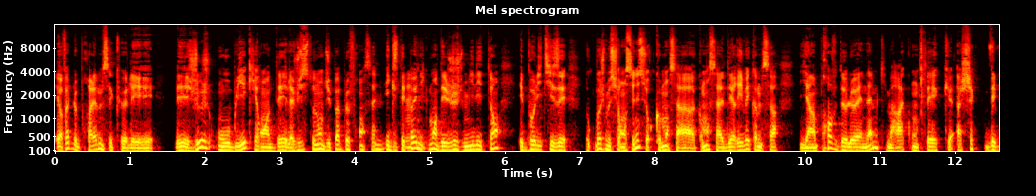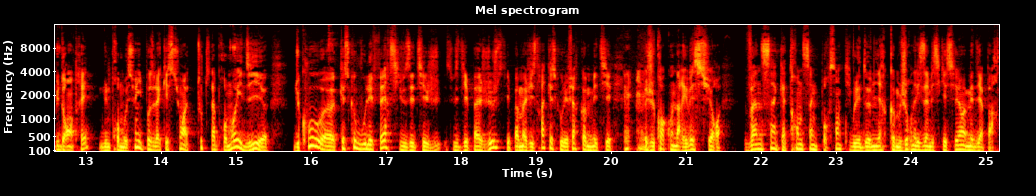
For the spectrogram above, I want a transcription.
Et en fait, le problème, c'est que les, les juges ont oublié qu'ils rendaient la justice au nom du peuple français. Et que pas uniquement des juges militants et politisés. Donc moi, je me suis renseigné sur comment ça, comment ça a dérivé comme ça. Il y a un prof de l'ENM qui m'a raconté qu'à chaque début de rentrée d'une promotion, il pose la question à toute sa promo. Il dit, euh, du coup, euh, qu'est-ce que vous voulez faire si vous étiez, ju- si vous n'étiez pas juge, si vous n'étiez pas magistrat Qu'est-ce que vous voulez faire comme métier? Je crois qu'on arrivait sur 25 à 35 qui voulaient devenir comme journaliste d'investigation à Mediapart.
